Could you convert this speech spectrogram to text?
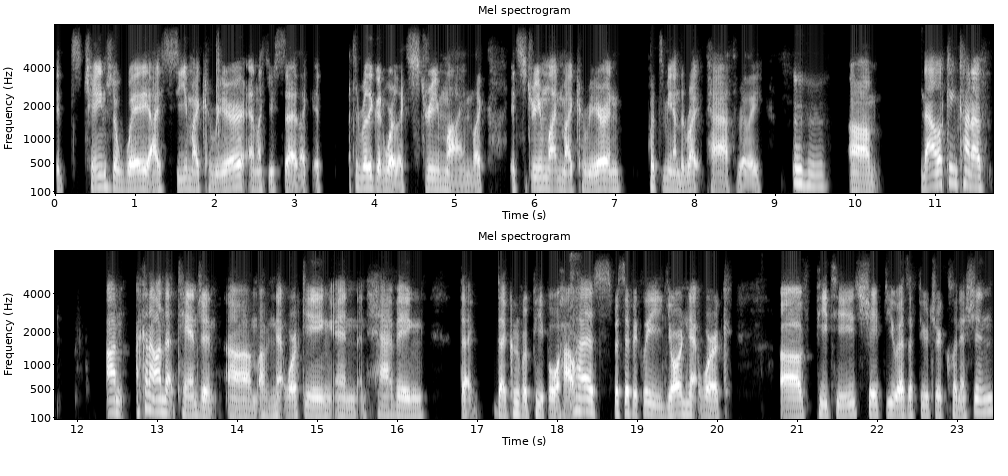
it's changed the way i see my career. And like you said like it, it's a really good word like streamline like it streamlined my career and puts me on the right path really. Mm-hmm. um, now looking kind of on kind of on that tangent um, of networking and, and having that that group of people, how has specifically your network of PTs shaped you as a future clinician?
